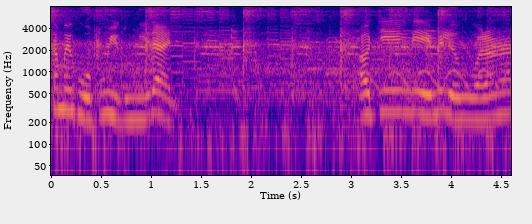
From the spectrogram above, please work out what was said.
ทำไมหัวกูอยู่ตรงนี้ได้ เอาจริงดิไม่เหลือหัวแล้วนะ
